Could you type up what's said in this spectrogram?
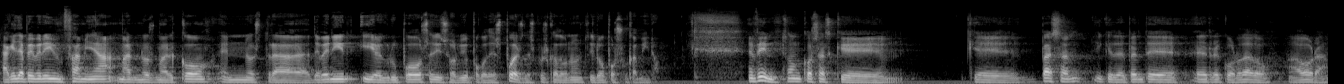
aquella primera infamia nos marcó en nuestra devenir y el grupo se disolvió poco después, después cada uno tiró por su camino. En fin, son cosas que, que pasan y que de repente he recordado ahora,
